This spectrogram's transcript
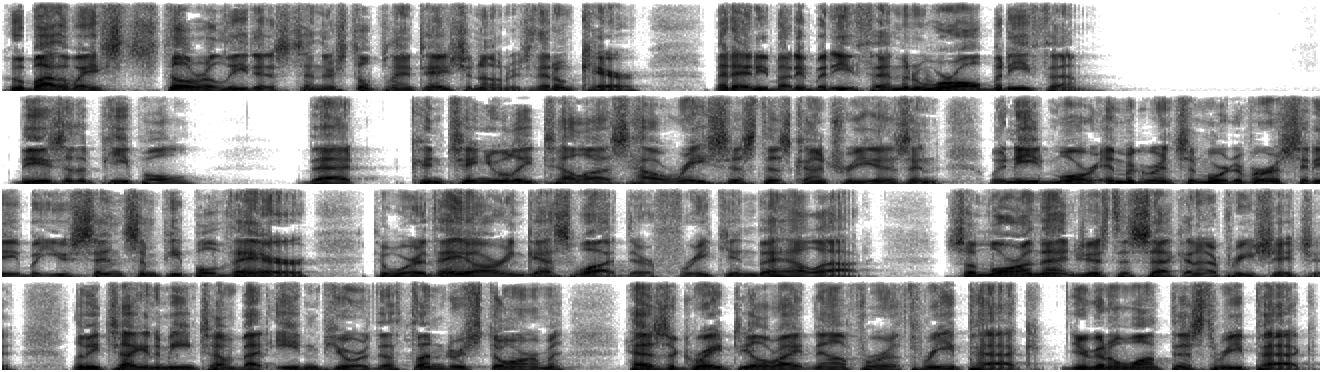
who, by the way, still are elitists and they're still plantation owners. They don't care about anybody beneath them, and we're all beneath them. These are the people that continually tell us how racist this country is and we need more immigrants and more diversity, but you send some people there to where they are, and guess what? They're freaking the hell out. So more on that in just a second. I appreciate you. Let me tell you in the meantime about Eden Pure. The Thunderstorm has a great deal right now for a three pack. You're going to want this three pack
